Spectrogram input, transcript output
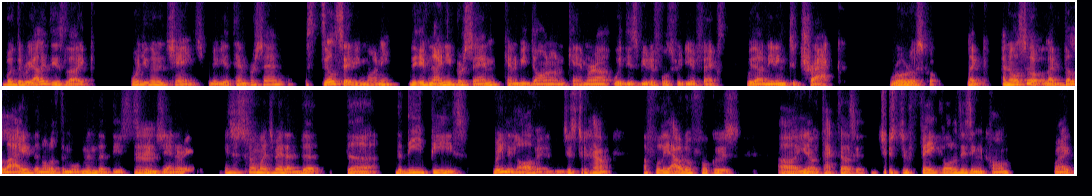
But the reality is like, what are you going to change? Maybe a 10%, still saving money. If 90% can be done on camera with these beautiful 3D effects without needing to track rotoscope. Like, and also like the light and all of the movement that these mm. screens generate is just so much better. The the the DPs really love it. Just to have a fully out of focus, uh, you know, tactile, just to fake all of this in comp, right?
